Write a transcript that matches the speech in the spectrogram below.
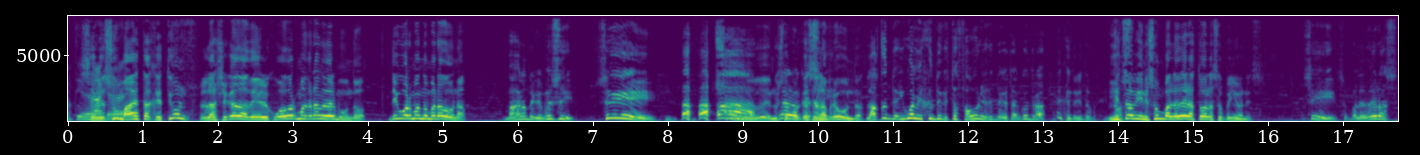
No se le suma ver. a esta gestión la llegada del jugador más grande del mundo, Diego Armando Maradona. ¿Más grande que Messi? Sí. no sé por qué haces la pregunta. La gente, igual hay gente que está a favor y hay gente que está en contra. Hay gente que está... Y No está bien, y son valederas todas las opiniones. Sí, son valederas.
